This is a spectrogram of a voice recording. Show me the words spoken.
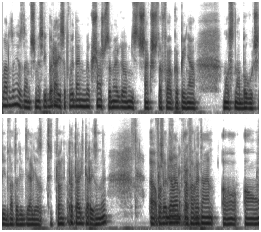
bardzo nie znam, czym jest liberalizm. Opowiadałem im o książce mojego mistrza Krzysztofa Okopienia Most na Bogu, czyli dwa totalitaryz- totalitaryzmy. E, Opowiadałem, opowiadałem o, o,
